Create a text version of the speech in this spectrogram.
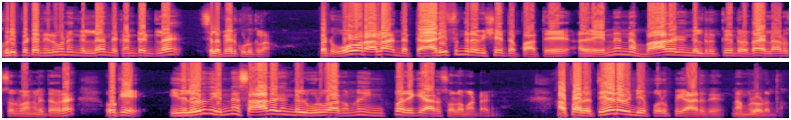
குறிப்பிட்ட நிறுவனங்களில் அந்த கண்டென்ட்டில் சில பேர் கொடுக்கலாம். பட் ஓவராலாக அந்த டாரிஃபுங்கிற விஷயத்தை பார்த்து அதில் என்னென்ன பாதகங்கள் இருக்குன்றதா எல்லாரும் சொல்லுவாங்களே தவிர ஓகே இதுல இருந்து என்ன சாதகங்கள் உருவாகும்னு இப்போதைக்கு யாரும் சொல்ல மாட்டாங்க. அப்போ அதை தேட வேண்டிய பொறுப்பு யாருது? நம்மளோட தான்.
